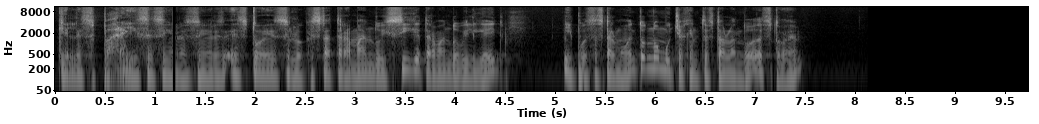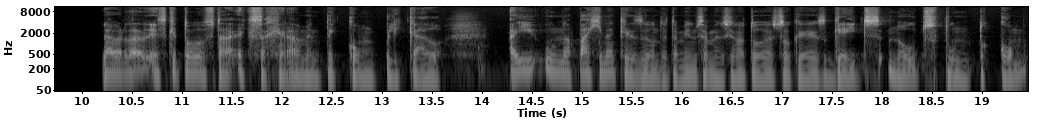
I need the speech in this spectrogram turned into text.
¿Qué les parece, señoras y señores? Esto es lo que está tramando y sigue tramando Bill Gates. Y pues hasta el momento no mucha gente está hablando de esto, ¿eh? La verdad es que todo está exageradamente complicado. Hay una página que es de donde también se menciona todo esto, que es gatesnotes.com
